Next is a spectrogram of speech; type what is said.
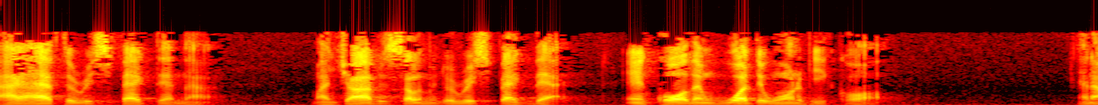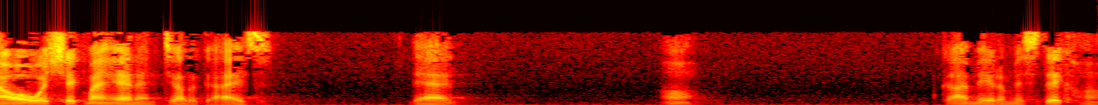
I have to respect them now. My job is telling me to respect that and call them what they want to be called. And I always shake my head and tell the guys that, oh, God made a mistake, huh?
